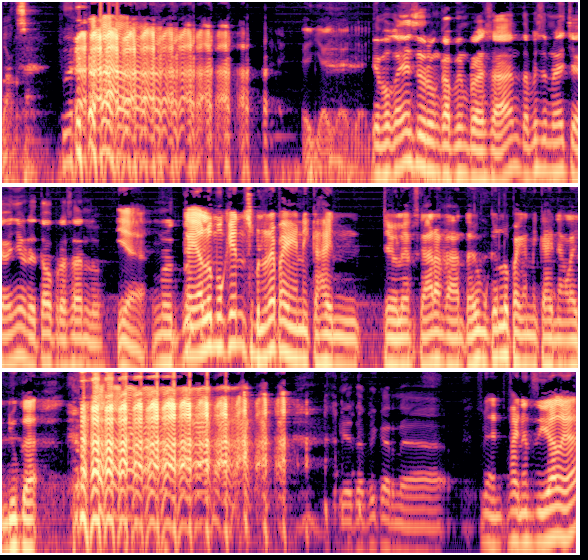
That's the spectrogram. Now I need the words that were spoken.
Bangsa. Iya iya iya. Ya pokoknya suruh ungkapin perasaan, tapi sebenarnya ceweknya udah tahu perasaan lu. Iya. Menurut gua Kayak lu mungkin sebenarnya pengen nikahin cewek yang sekarang kan, tapi mungkin lu pengen nikahin yang lain juga. ya tapi karena Finansial ya.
